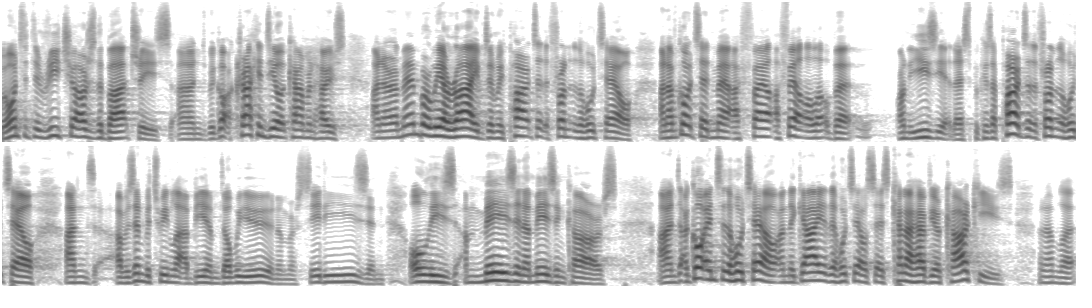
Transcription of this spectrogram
we wanted to recharge the batteries, and we got a cracking deal at Cameron House. And I remember we arrived and we parked at the front of the hotel. And I've got to admit, I felt, I felt a little bit uneasy at this because I parked at the front of the hotel and I was in between like a BMW and a Mercedes and all these amazing, amazing cars. And I got into the hotel and the guy at the hotel says, Can I have your car keys? And I'm like,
